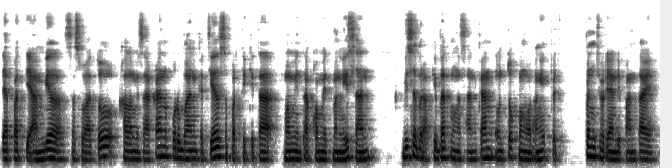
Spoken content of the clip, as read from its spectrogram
dapat diambil sesuatu kalau misalkan perubahan kecil seperti kita meminta komitmen lisan bisa berakibat mengesankan untuk mengurangi pencurian di pantai.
